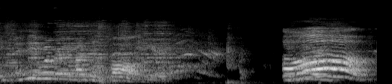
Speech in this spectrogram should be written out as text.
Is anything wondering about this ball here. oh!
